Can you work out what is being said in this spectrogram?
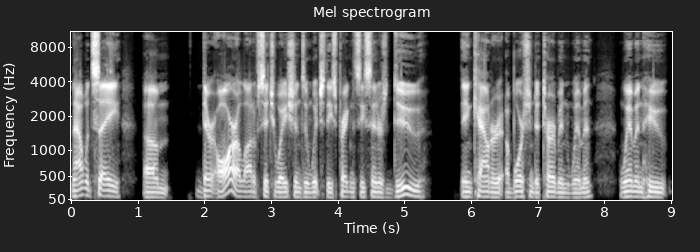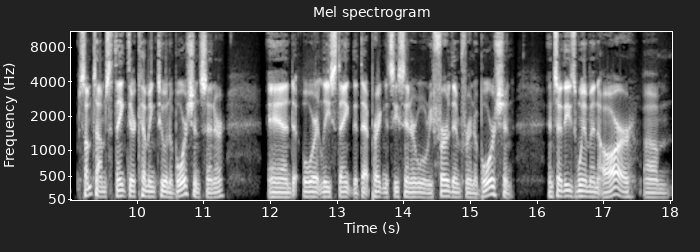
Now, I would say um, there are a lot of situations in which these pregnancy centers do encounter abortion determined women, women who sometimes think they're coming to an abortion center and or at least think that that pregnancy center will refer them for an abortion. And so these women are um,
